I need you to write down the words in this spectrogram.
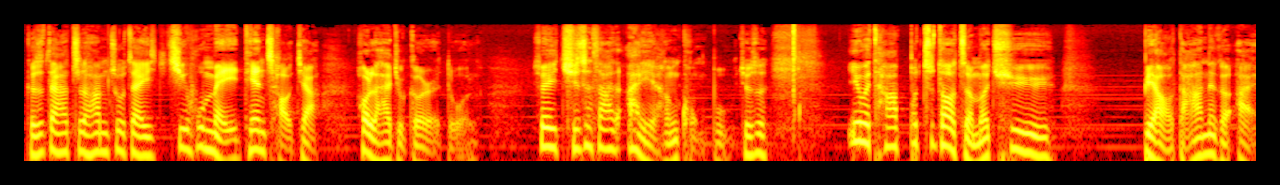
可是大家知道他们住在一，几乎每天吵架。后来他就割耳朵了。所以其实他的爱也很恐怖，就是因为他不知道怎么去表达那个爱。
